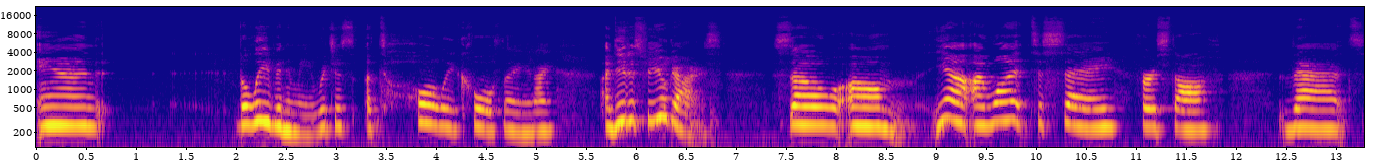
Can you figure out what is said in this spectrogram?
and believing in me, which is a totally cool thing. And I, I do this for you guys. So, um, yeah, I want to say first off that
